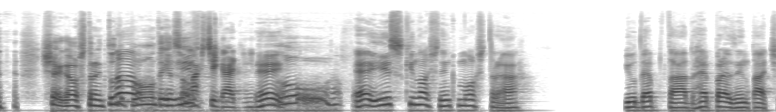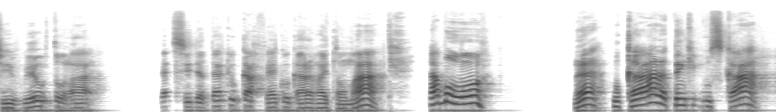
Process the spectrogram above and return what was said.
Chegar os trem tudo Não, pronto e é só mastigadinho. É, oh, é isso que nós temos que mostrar. Que o deputado representativo, eu tô lá, decide até que o café que o cara vai tomar, tá bom. Né? O cara tem que buscar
